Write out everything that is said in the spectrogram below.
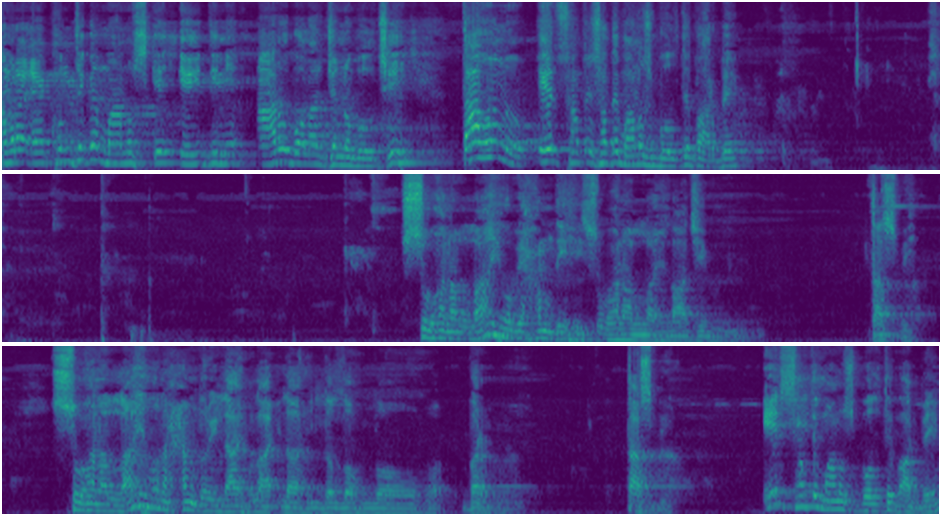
আমরা এখন থেকে মানুষকে এই দিনে আরও বলার জন্য বলছি, তা হলো এর সাথে সাথে মানুষ বলতে পারবে। সুহান আল্লাহ হামদিহি সুহান আল্লাহ আজিম তাসবি সুহান আল্লাহ আকবার। তাসবি এর সাথে মানুষ বলতে পারবে,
